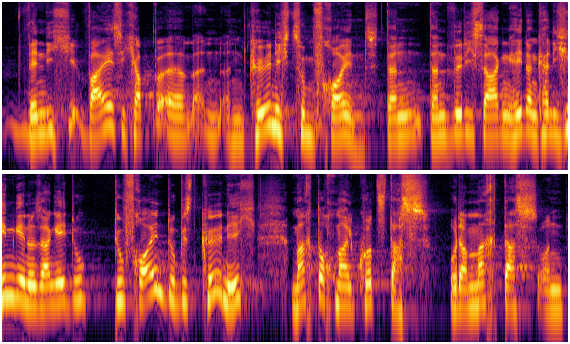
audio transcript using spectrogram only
wenn ich weiß, ich habe äh, einen, einen, König zum Freund, dann, dann würde ich sagen, hey, dann kann ich hingehen und sagen, hey, du, du Freund, du bist König, mach doch mal kurz das oder mach das. Und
